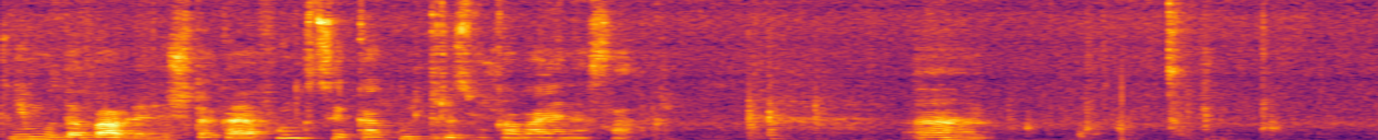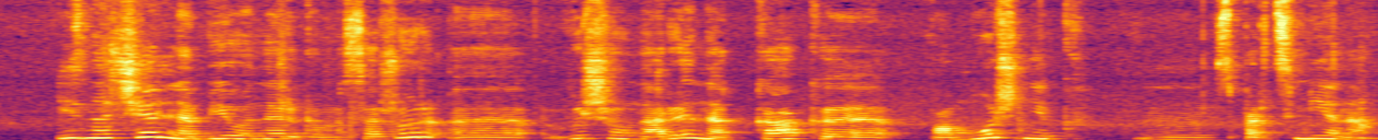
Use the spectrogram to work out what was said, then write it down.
к нему добавлена еще такая функция, как ультразвуковая насадка. Изначально биоэнергомассажер э, вышел на рынок как э, помощник спортсмена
